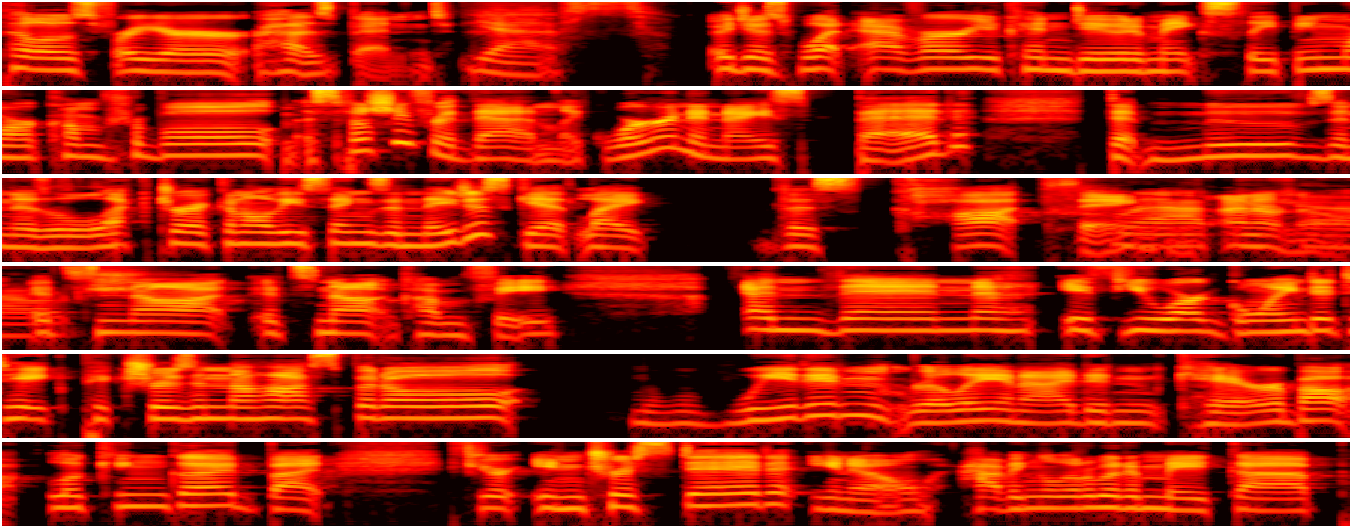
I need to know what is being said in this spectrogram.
pillows for your husband. Yes. Just whatever you can do to make sleeping more comfortable, especially for them. Like we're in a nice bed that moves and is electric and all these things, and they just get like this cot thing. I don't know. It's not it's not comfy. And then if you are going to take pictures in the hospital, we didn't really and I didn't care about looking good, but if you're interested, you know, having a little bit of makeup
